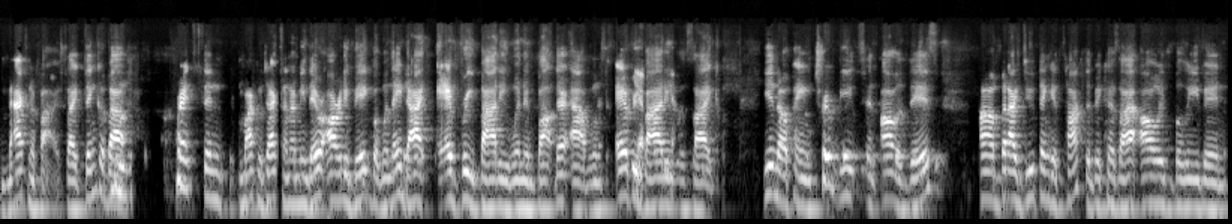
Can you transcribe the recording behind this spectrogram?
magnifies. Like think about Prince and Michael Jackson. I mean, they were already big, but when they died, everybody went and bought their albums. Everybody Yep. was like, you know, paying tributes and all of this. Um, but I do think it's toxic because I always believe in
